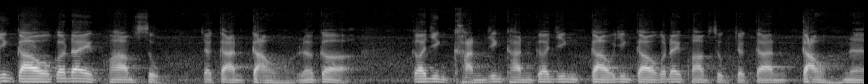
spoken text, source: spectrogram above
ยิ่งเกาก็ได้ความสุขจากการเกา แล้วก็ก็ยิ่งคัน ยิ่งคันก็ยิ่งเกา ยิ่งเกาก็ได้ความสุขจากการเกานะ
